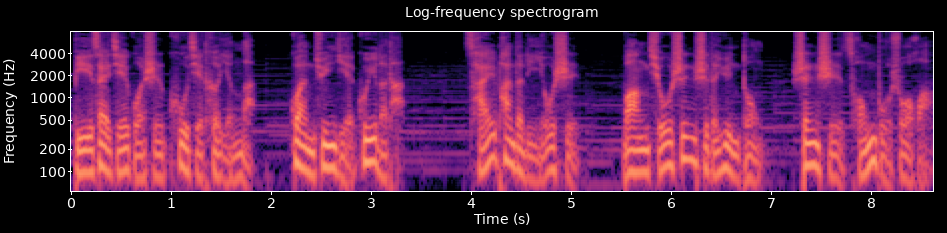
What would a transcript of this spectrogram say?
比赛结果是库切特赢了，冠军也归了他。裁判的理由是：网球绅士的运动，绅士从不说谎，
